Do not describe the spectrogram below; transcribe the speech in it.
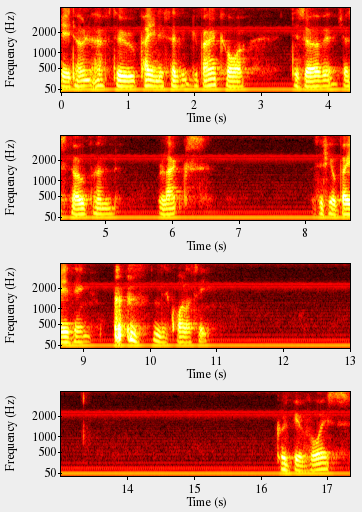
You don't have to pay anything back or deserve it, just open, relax, as if you're bathing in the quality. Could be a voice.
